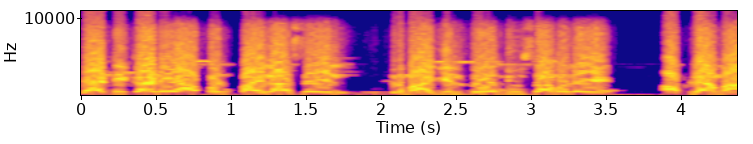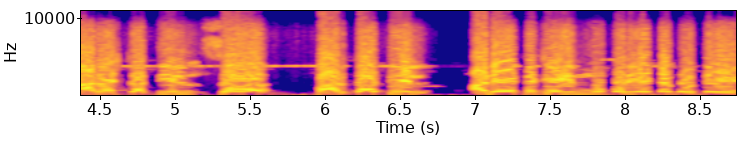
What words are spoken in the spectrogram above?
त्या ठिकाणी आपण पाहिलं असेल तर मागील दोन दिवसामध्ये आपल्या महाराष्ट्रातील सह भारतातील अनेक जे हिंदू पर्यटक होते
